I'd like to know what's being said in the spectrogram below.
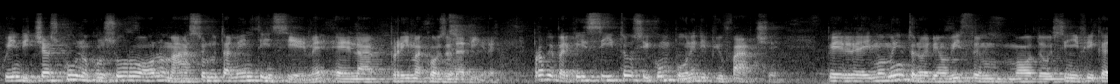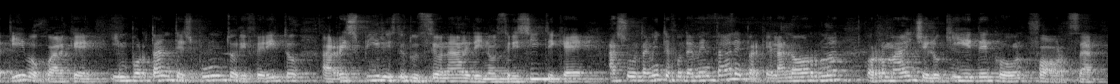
Quindi ciascuno col suo ruolo ma assolutamente insieme è la prima cosa da dire, proprio perché il sito si compone di più facce per il momento noi abbiamo visto in modo significativo qualche importante spunto riferito al respiro istituzionale dei nostri siti che è assolutamente fondamentale perché la norma ormai ce lo chiede con forza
